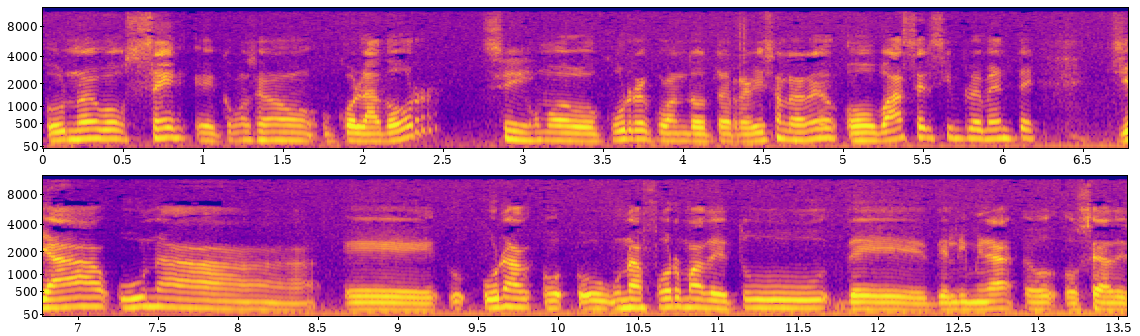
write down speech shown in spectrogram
un nuevo C, eh, ¿cómo se llama? Colador. Sí. Como ocurre cuando te revisan la red, o va a ser simplemente ya una eh, una una forma de tú de, de eliminar o, o sea de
